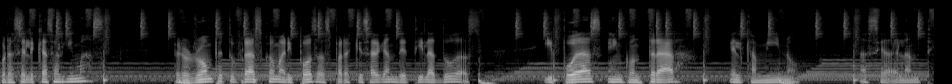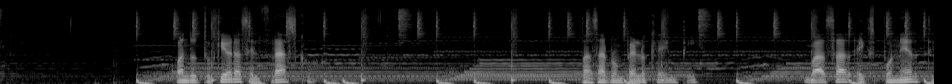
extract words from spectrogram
por hacerle caso a alguien más. Pero rompe tu frasco de mariposas para que salgan de ti las dudas y puedas encontrar el camino hacia adelante. Cuando tú quiebras el frasco, vas a romper lo que hay en ti. Vas a exponerte.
